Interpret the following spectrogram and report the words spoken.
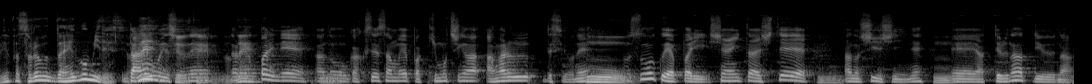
やっぱそれも醍醐味ですよね。醍醐味ですよね。中大連のだからやっぱりね、あの学生さんもやっぱ気持ちが上がるですよね、うん。すごくやっぱり試合に対して、あの真摯にね、えーやってるなっていうような、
